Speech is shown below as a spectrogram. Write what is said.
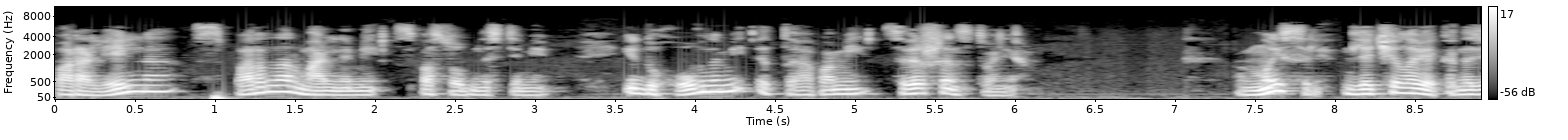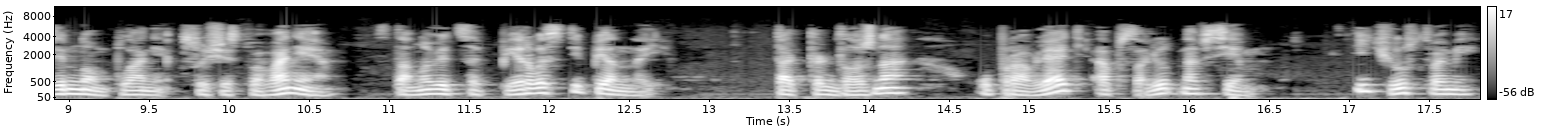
параллельно с паранормальными способностями и духовными этапами совершенствования. Мысль для человека на земном плане существования становится первостепенной, так как должна управлять абсолютно всем – и чувствами,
